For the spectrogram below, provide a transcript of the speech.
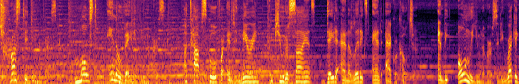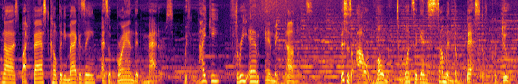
trusted university, most innovative university, a top school for engineering, computer science, data analytics, and agriculture, and the only university recognized by Fast Company magazine as a brand that matters, with Nike, 3M, and McDonald's. This is our moment to once again summon the best of Purdue.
